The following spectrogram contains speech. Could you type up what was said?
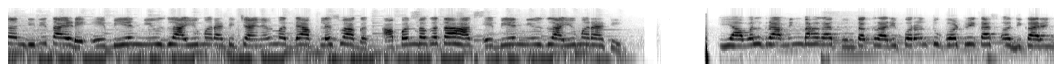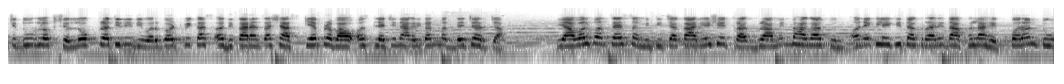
Nandini Tayde ABN news live Marathi चॅनलमध्ये आपले स्वागत. आपण बघत आहात ABN news live Marathi. Yawal ग्रामीण भागातून तक्रारी परंतु गट विकास अधिकाऱ्यांचे दुर्लक्ष लोकप्रतिनिधीवर गट विकास अधिकाऱ्यांचा शासकीय प्रभाव असल्याची नागरिकांमध्ये चर्चा. यावल पंचायत समितीच्या कार्यक्षेत्रात ग्रामीण भागातून अनेक लेखी तक्रारी दाखल आहेत परंतु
